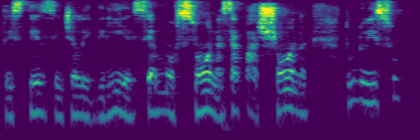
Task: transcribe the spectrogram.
tristeza, sente alegria, se emociona, se apaixona. Tudo isso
